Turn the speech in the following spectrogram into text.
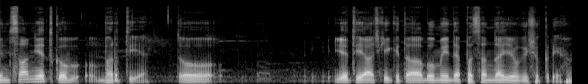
इंसानियत को भरती है। तो ये थी आज की किताब। उम्मीद है पसंद आई होगी। शुक्रिया।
